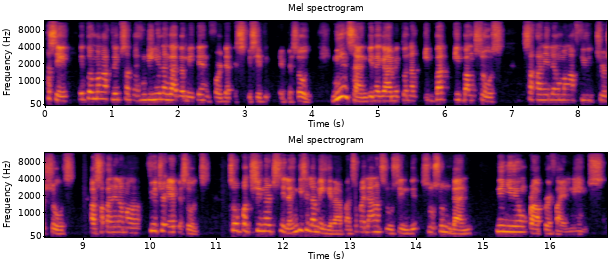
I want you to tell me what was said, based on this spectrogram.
Kasi itong mga clips na to, hindi nyo lang gagamitin for that specific episode. Minsan, ginagamit to ng iba't ibang shows sa kanilang mga future shows, uh, sa kanilang mga future episodes. So pag sinerch nila, hindi sila may hirapan. So kailangan susundan, susundan ninyo yung proper file names.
